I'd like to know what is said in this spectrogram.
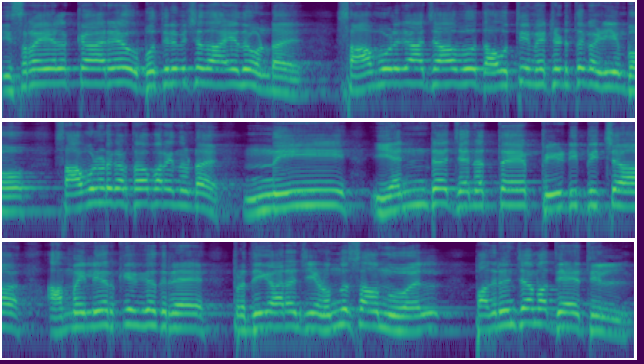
ഇസ്രായേൽക്കാരെ ഉപദ്രവിച്ചതായതുകൊണ്ട് സാവൂൾ രാജാവ് ദൗത്യം ഏറ്റെടുത്ത് കഴിയുമ്പോൾ സാവൂളിനോട് കർത്താവ് പറയുന്നുണ്ട് നീ എന്റെ ജനത്തെ പീഡിപ്പിച്ച അമലേർക്കെതിരെ പ്രതികാരം ചെയ്യണം. ഒന്ന് സാമുവൽ പതിനഞ്ചാം അധ്യായത്തിൽ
